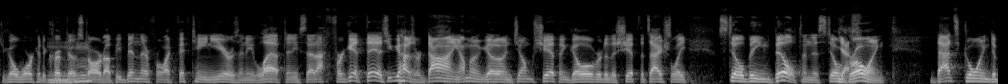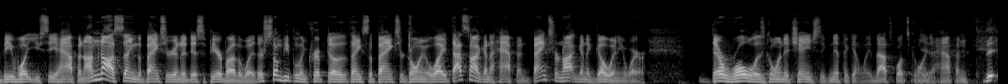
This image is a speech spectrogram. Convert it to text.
to go work at a crypto mm-hmm. startup. He'd been there for like 15 years and he left and he said, "I forget this. You guys are dying. I'm going to go and jump ship and go over to the ship that's actually still being built and is still Yes. growing." That's going to be what you see happen. I'm not saying the banks are going to disappear, by the way. There's some people in crypto that thinks the banks are going away. That's not going to happen. Banks are not going to go anywhere. Their role is going to change significantly. That's what's going to happen. The-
